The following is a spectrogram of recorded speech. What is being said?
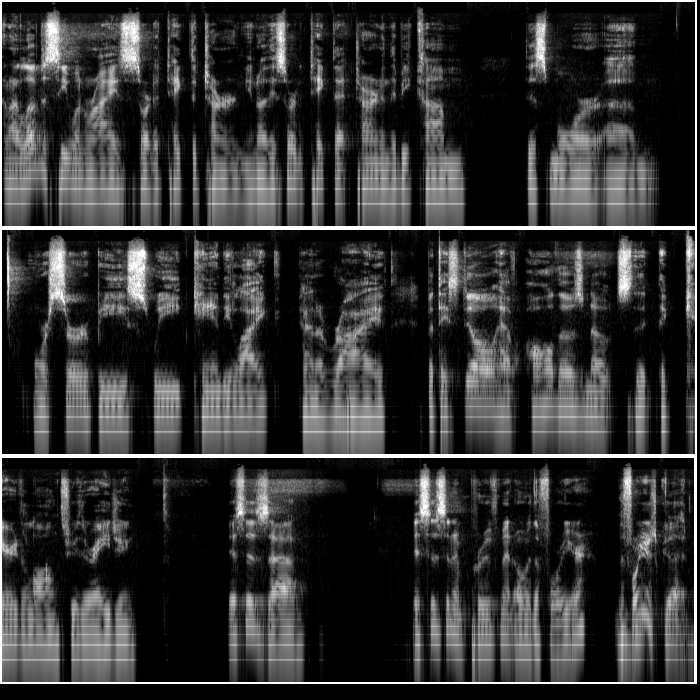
and I love to see when ryes sort of take the turn. You know, they sort of take that turn and they become this more um, more syrupy, sweet, candy like kind of rye, but they still have all those notes that they carried along through their aging. This is uh, this is an improvement over the four year. The four year's good,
